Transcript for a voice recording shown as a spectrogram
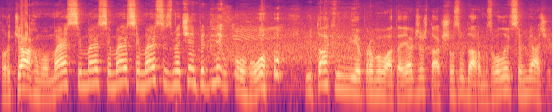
протягуємо. Месі, Месі, Месі, Месі з м'ячем підлів. Ого! І так він вміє пробивати. А як же ж так? Що з ударом? Звалився в м'ячик.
